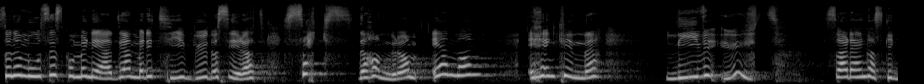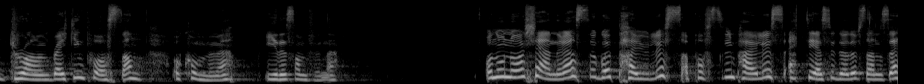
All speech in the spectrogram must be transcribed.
Så når Moses kommer ned igjen med de ti bud og sier at sex det handler om én mann, én kvinne, livet ut, så er det en ganske groundbreaking påstand å komme med i det samfunnet. Og Noen år senere så går Paulus, apostelen Paulus etter Jesu døde oppstandelse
